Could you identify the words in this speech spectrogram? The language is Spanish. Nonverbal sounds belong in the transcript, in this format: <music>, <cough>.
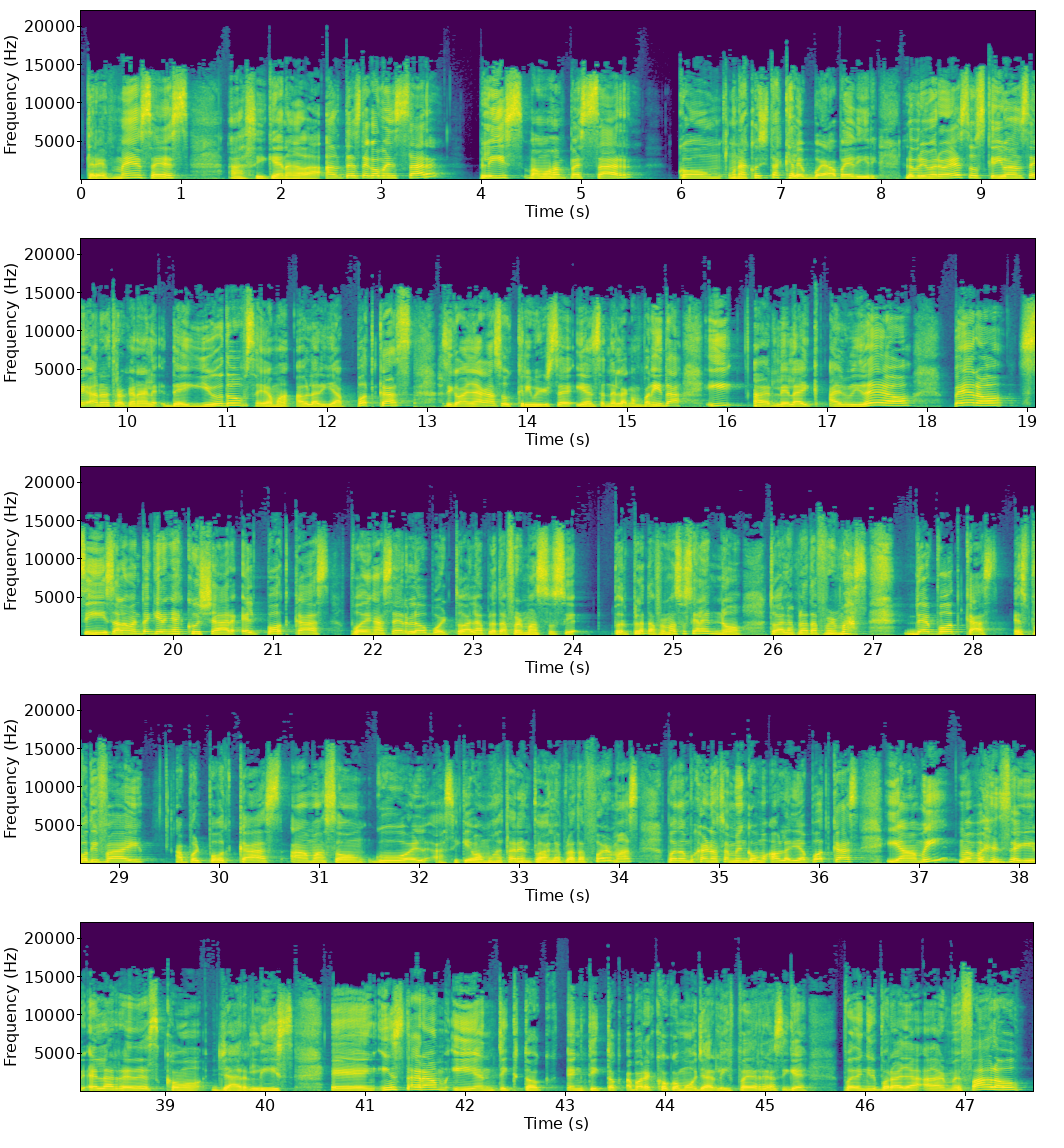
tres meses. Así que nada, antes de comenzar, please, vamos a empezar con unas cositas que les voy a pedir. Lo primero es suscríbanse a nuestro canal de YouTube, se llama Hablaría Podcast, así que vayan a suscribirse y encender la campanita y darle like al video. Pero si solamente quieren escuchar el podcast, pueden hacerlo por todas las plataformas sociales plataformas sociales, no, todas las plataformas de podcast, Spotify, Apple Podcast, Amazon, Google, así que vamos a estar en todas las plataformas. Pueden buscarnos también como Hablaría Podcast y a mí me pueden <laughs> seguir en las redes como Jarlis en Instagram y en TikTok. En TikTok aparezco como Jarlis PR, así que pueden ir por allá a darme follow.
